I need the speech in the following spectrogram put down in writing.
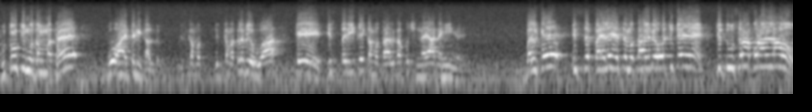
بتوں کی مذمت ہے، وہ آیتیں نکال دو۔ کا اس کا مطلب یہ ہوا کہ اس طریقے کا مطالبہ کچھ نیا نہیں ہے۔ بلکہ اس سے پہلے ایسے مطالبے ہو چکے ہیں کہ دوسرا قرآن لاؤ۔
